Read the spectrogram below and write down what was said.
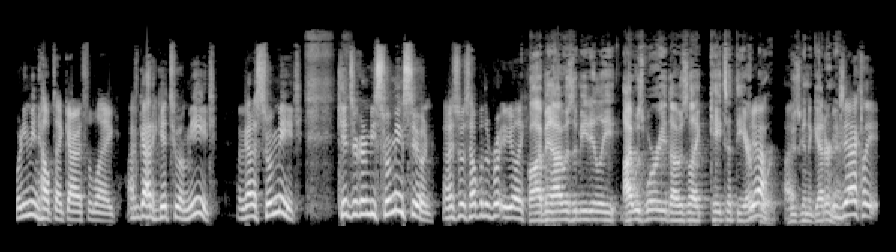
What do you mean help that guy with the leg? I've got to get to a meet. I've got a swim meet. Kids are going to be swimming soon. And I'm supposed to help with the. You're like, well, I mean, I was immediately, I was worried. I was like, Kate's at the airport. Yeah, Who's going to get her now? Exactly.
